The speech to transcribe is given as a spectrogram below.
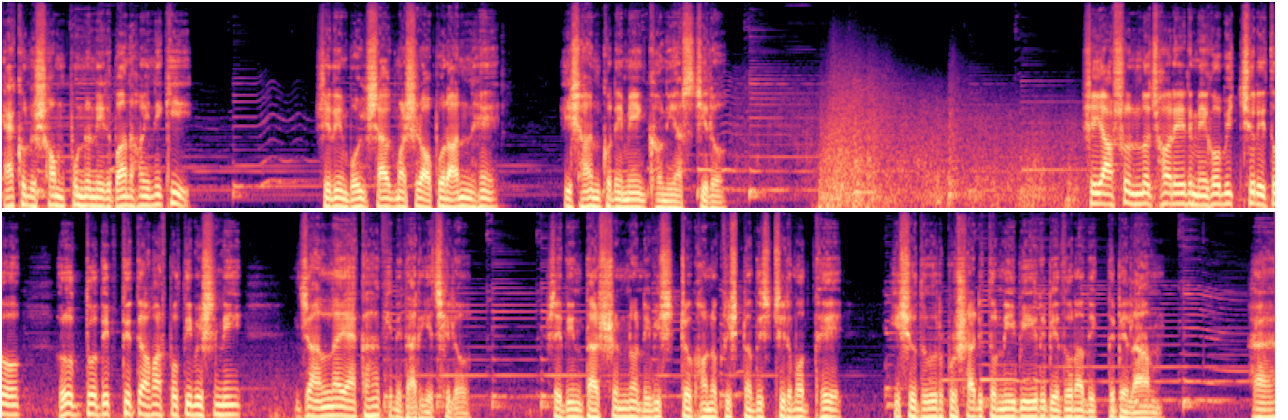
এখনও সম্পূর্ণ নির্বাণ হয়নি কি? সেদিন বৈশাখ মাসের অপরাহ্নে ঈশান কোণে মেঘ ঘনিয়ে আসছিল। সেই আসন্ন ঝড়ের মেঘবিচ্ছুরিত রুদ্রদীপ্তিতে আমার প্রতিবেশিনী জানলায় একাকিনে দাঁড়িয়েছিল সেদিন তার শূন্য নিবিষ্ট ঘন কৃষ্ণদৃষ্টির মধ্যে কি সুদূর প্রসারিত নিবিড় বেদনা দেখতে পেলাম। হ্যাঁ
